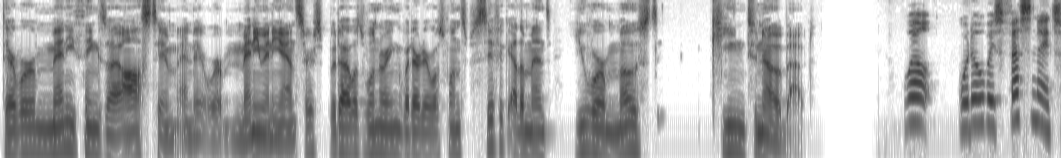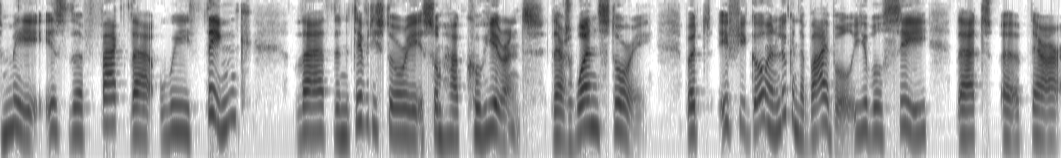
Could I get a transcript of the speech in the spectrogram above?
There were many things I asked him, and there were many, many answers, but I was wondering whether there was one specific element you were most keen to know about. Well, what always fascinates me is the fact that we think that the nativity story is somehow coherent. There's one story. But if you go and look in the Bible, you will see that uh, there are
